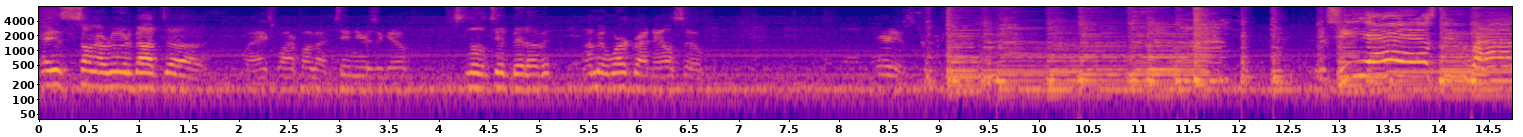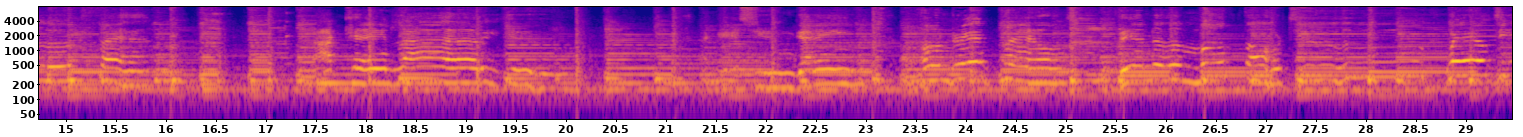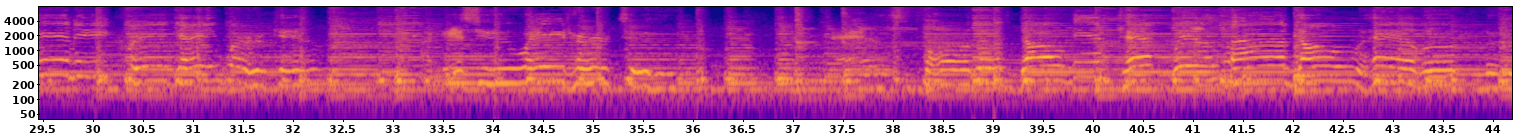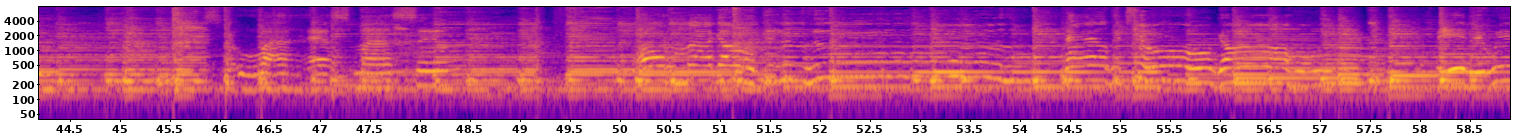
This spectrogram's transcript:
Hey, this is a song I wrote about uh, my ex-wife about 10 years ago. Just a little tidbit of it. I'm at work right now, so here it is. She asked, do I look fat? I can't lie to you. I guess you gained a hundred pounds within a month or two. Guess you ate her too. As for the dog and cat, well, I don't have a clue. So I ask myself, what am I gonna do now that you're gone? Baby,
